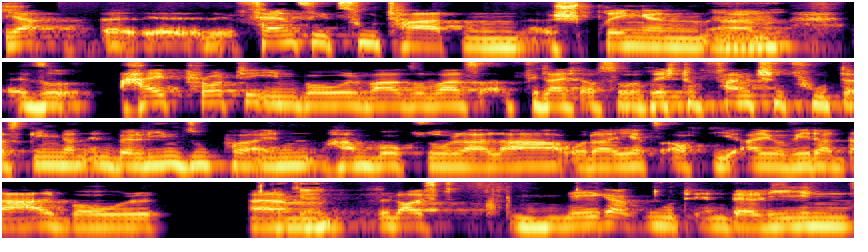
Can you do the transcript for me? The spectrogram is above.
ja äh, fancy Zutaten springen. Mhm. Ähm, so High Protein Bowl war sowas, vielleicht auch so Richtung Function Food. Das ging dann in Berlin super, in Hamburg so lala oder jetzt auch die Ayurveda Dal Bowl. Ähm, okay. Läuft mega gut in Berlin,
